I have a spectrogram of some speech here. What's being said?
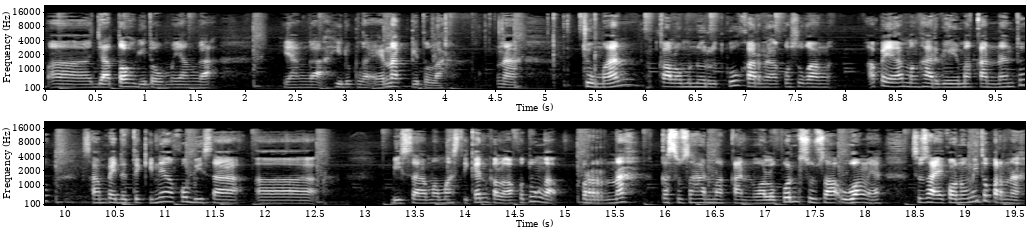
eh, jatuh gitu yang nggak yang nggak hidup nggak enak gitulah. Nah cuman kalau menurutku karena aku suka apa ya menghargai makanan tuh sampai detik ini aku bisa eh, bisa memastikan kalau aku tuh nggak pernah kesusahan makan. Walaupun susah uang ya susah ekonomi tuh pernah.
